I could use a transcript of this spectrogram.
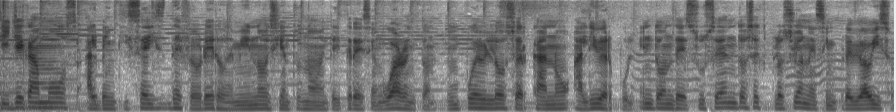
Así llegamos al 26 de febrero de 1993 en Warrington, un pueblo cercano a Liverpool, en donde suceden dos explosiones sin previo aviso.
